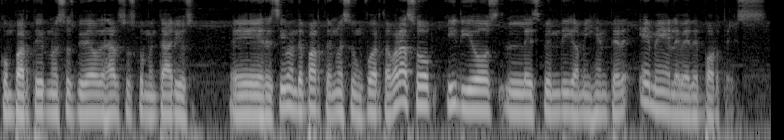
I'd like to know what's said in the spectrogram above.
compartir nuestros videos, dejar sus comentarios. Eh, reciban de parte nuestro un fuerte abrazo y Dios les bendiga mi gente de MLB Deportes.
